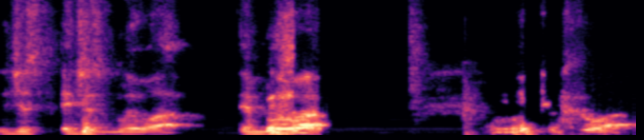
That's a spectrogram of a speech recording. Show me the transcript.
it just, it just blew up. It blew up. It blew up.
